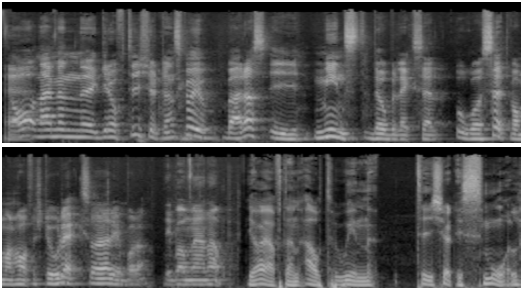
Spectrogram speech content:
Ja, nej men eh, Gruff t-shirt den ska ju bäras i minst dubbel XL oavsett vad man har för storlek. Så är det ju bara. Det är bara man up. Jag har haft en Out to Win t-shirt i small.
